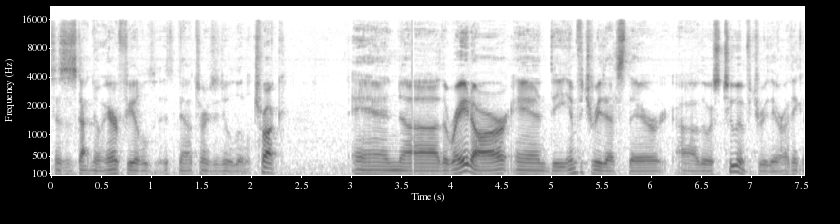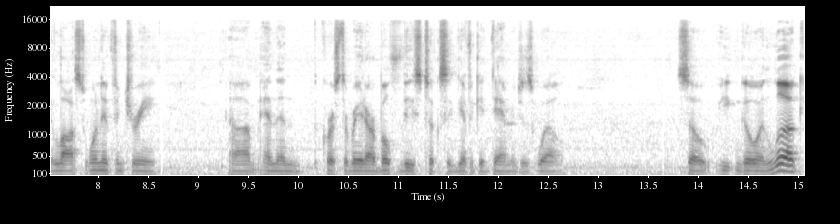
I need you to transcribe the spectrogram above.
since it's got no airfield, it now turns into a little truck. And uh, the radar and the infantry that's there, uh, there was two infantry there. I think it lost one infantry. Um, and then, of course, the radar, both of these took significant damage as well. So you can go and look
